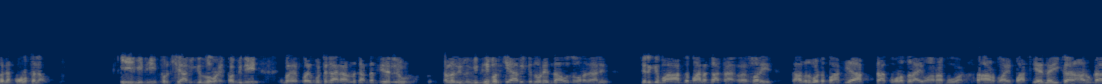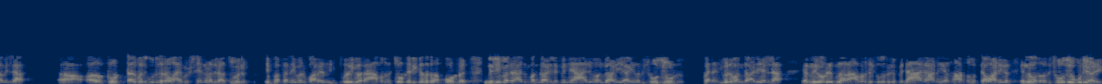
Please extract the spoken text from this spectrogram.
പിന്നെ കൊളത്തലാവും ഈ വിധി പ്രഖ്യാപിക്കുന്നതോടെ. ഇപ്പൊ വിധി കുറ്റക്കാരാണെന്ന് കണ്ടെത്തിയതല്ലേ ഉള്ളൂ. ഉള്ളതില്ല വിധി പ്രഖ്യാപിക്കുന്നതോടെ എന്താവും എന്ന് പറഞ്ഞാൽ ശരിക്കും പാലക്കാട്ട് സോറി കാസർഗോഡ് പാർട്ടി അട്ട കുളത്തിലായി മാറാൻ പോവാണ്. പാർട്ടിയെ നയിക്കാൻ ആളുണ്ടാവില്ല. ഒട്ടനവധി ഗുരുതരമായ വിഷയങ്ങൾ അതിനകത്ത് വരും. ഇപ്പൊ തന്നെ ഇവർ പറയുന്നു ഇപ്പൊ ഇവർ ആവർത്തിച്ചുകൊണ്ടിരിക്കുന്ന ഒരു സംഭവമുണ്ട്. ഇതിൽ ഇവരാരും പങ്കാളിയില്ല. പിന്നെ ആര് പങ്കാളിയായി എന്നൊരു ചോദ്യമുണ്ട്. ഇവർ പങ്കാളിയല്ല എന്ന് ഇവർ ആവർത്തിക്കുന്നുണ്ട്. പിന്നെ ആരാണ് യഥാർത്ഥ കുറ്റവാളികൾ എന്ന് പറഞ്ഞൊരു ചോദ്യം കൂടിയായി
